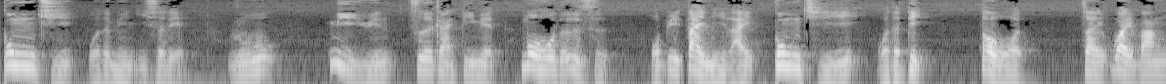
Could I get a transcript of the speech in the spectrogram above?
攻击我的民以色列，如。”密云遮盖地面，末后的日子，我必带你来攻击我的地，到我在外邦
